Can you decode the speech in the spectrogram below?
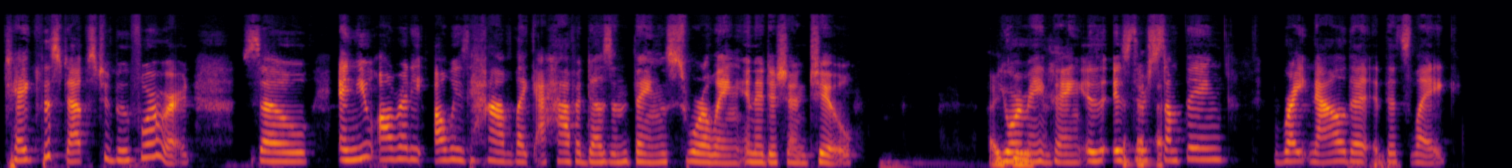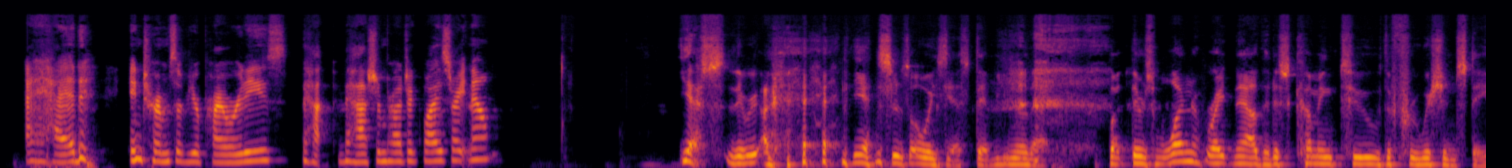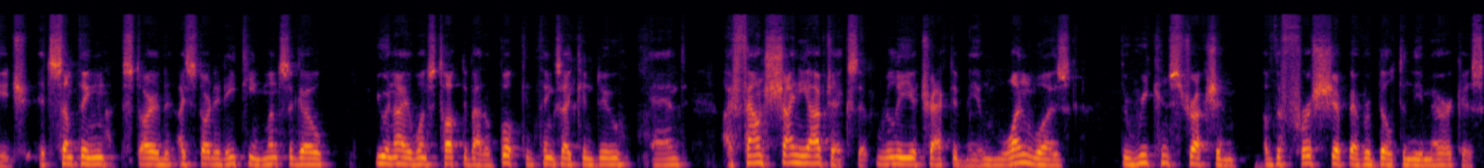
Take the steps to move forward. So, and you already always have like a half a dozen things swirling in addition to I your do. main thing is is there something right now that that's like ahead in terms of your priorities the passion project wise right now yes there the answer is always yes deb you know that but there's one right now that is coming to the fruition stage it's something started i started 18 months ago you and i once talked about a book and things i can do and I found shiny objects that really attracted me. And one was the reconstruction of the first ship ever built in the Americas.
